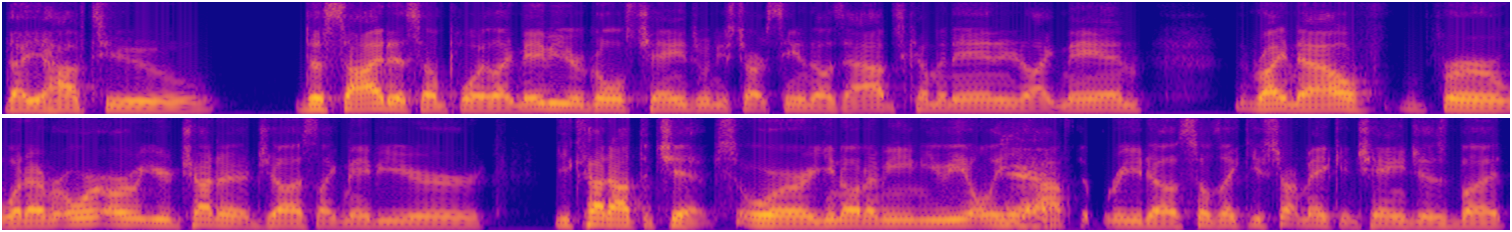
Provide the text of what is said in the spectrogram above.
that you have to decide at some point. Like maybe your goals change when you start seeing those abs coming in and you're like, man, right now for whatever, or, or you're trying to adjust, like maybe you're, you cut out the chips or, you know what I mean? You eat only Yeah. half the burrito. So it's like you start making changes, but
